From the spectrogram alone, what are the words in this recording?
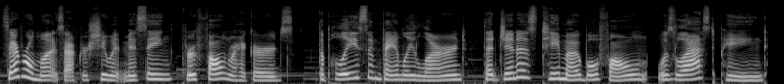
Several months after she went missing, through phone records, the police and family learned that Jenna's T-Mobile phone was last pinged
